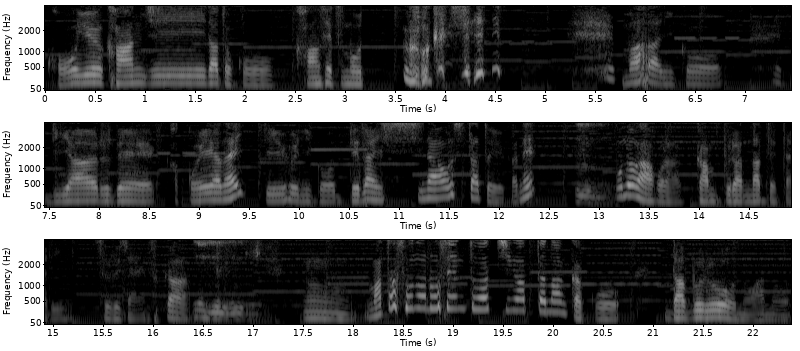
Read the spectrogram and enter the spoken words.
こういう感じだと、こう、関節も動くし、まさにこう、リアルでかっこええやないっていう風にこう、デザインし直したというかね、うん。ものがほら、ガンプラになってたりするじゃないですか。うん。またその路線とは違ったなんかこう、WO のあの、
